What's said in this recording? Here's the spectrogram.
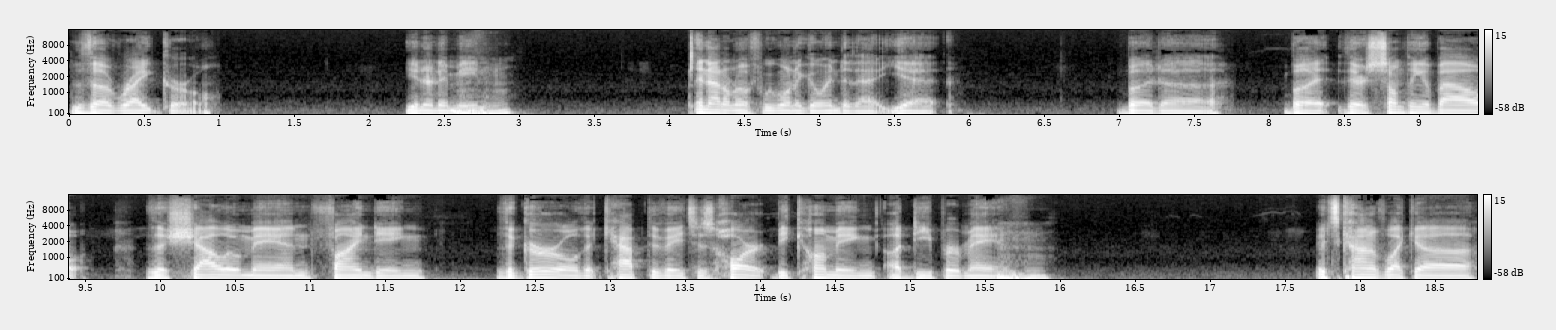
the right girl. You know what I mean? And I don't know if we want to go into that yet. But uh but there's something about the shallow man finding the girl that captivates his heart becoming a deeper man. It's kind of like a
